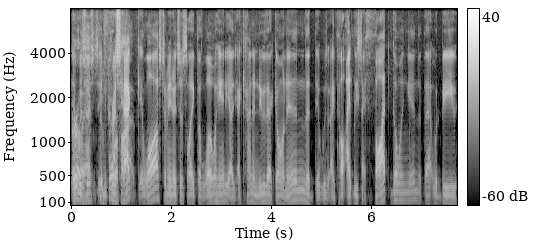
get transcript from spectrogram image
It early was just and Chris. Heck lost. I mean, it's just like the low handy. I, I kind of knew that going in that it was. I thought at least I thought going in that that would be,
